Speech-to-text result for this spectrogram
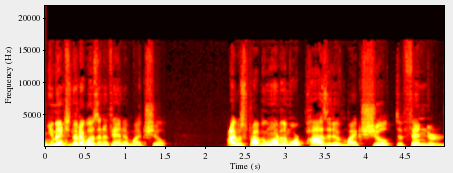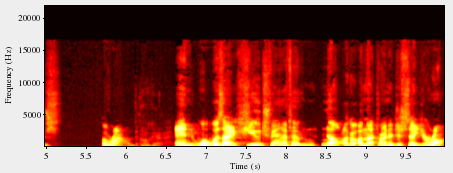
you mentioned that I wasn't a fan of Mike Shildt. I was probably one of the more positive Mike Shildt defenders around. Okay. And what was I a huge fan of him? No, I'm not trying to just say you're wrong,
